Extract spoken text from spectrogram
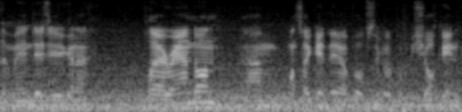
that me and Desi are gonna play around on. Um, once I get there, I've obviously got to put my shock in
